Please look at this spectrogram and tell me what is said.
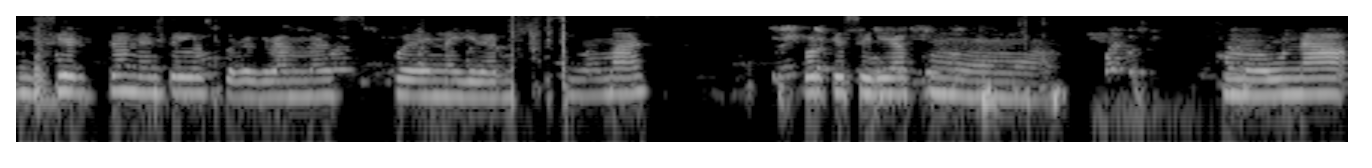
y ciertamente los programas pueden ayudar muchísimo más porque sería como, como una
